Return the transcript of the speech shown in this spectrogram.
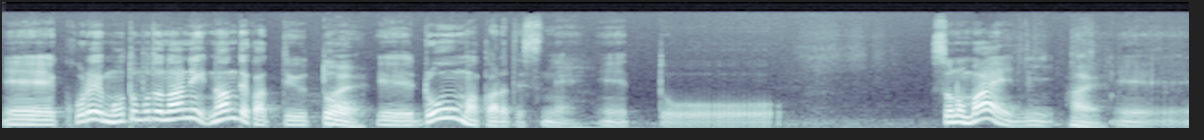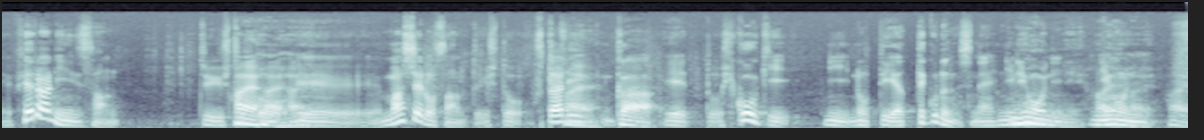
えーこれ、もともと何なんでかっていうと、はい。えーローマからですね、えーっとその前に、はい。えーフェラリンさんという人と、はいはいはい。えーマシェロさんという人、2人が、えー、と飛行機に乗ってやってくるんですね、日本に。日本に。はいはいはい。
